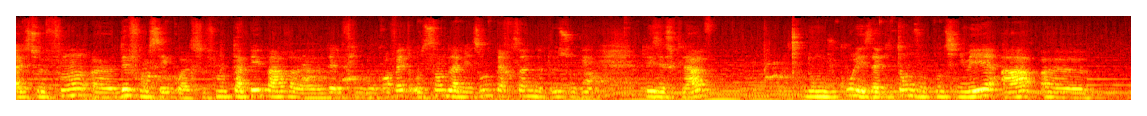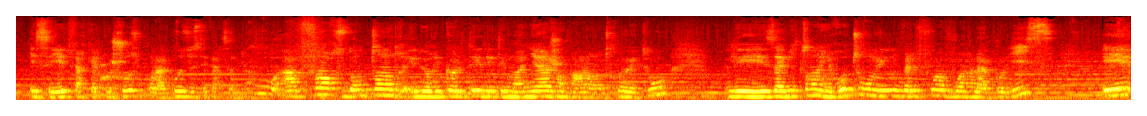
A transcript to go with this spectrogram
elles se font euh, défoncer, quoi. Elles se font taper par euh, Delphine. Donc en fait, au sein de la maison, personne ne peut sauver les esclaves. Donc du coup, les habitants vont continuer à euh, essayer de faire quelque chose pour la cause de ces personnes. Du coup, à force d'entendre et de récolter des témoignages en parlant entre eux et tout, les habitants ils retournent une nouvelle fois voir la police et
